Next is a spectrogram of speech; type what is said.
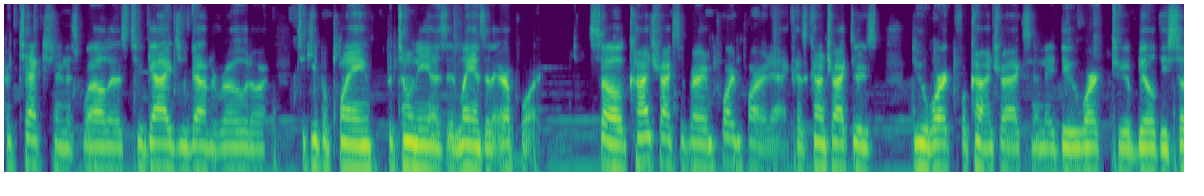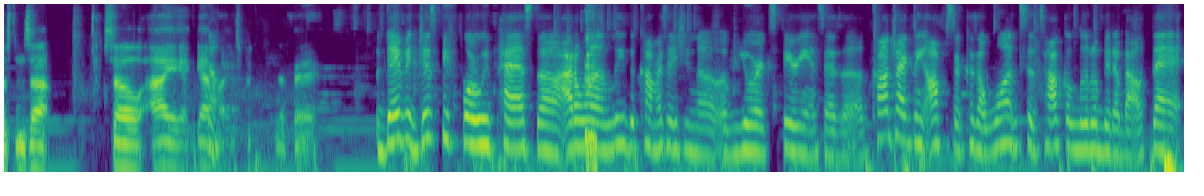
protection as well as to guide you down the road or to keep a plane platooning as it lands at the airport. So contracts are a very important part of that because contractors do work for contracts and they do work to build these systems up. So I got no. my experience. David, just before we pass the, I don't want to leave the conversation of, of, your experience as a contracting officer because I want to talk a little bit about that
